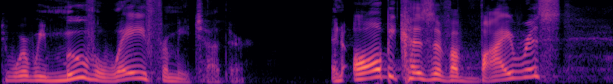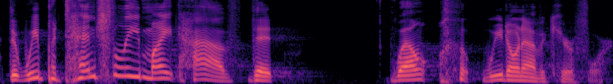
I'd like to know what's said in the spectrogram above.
to where we move away from each other. And all because of a virus that we potentially might have that well, we don't have a cure for.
